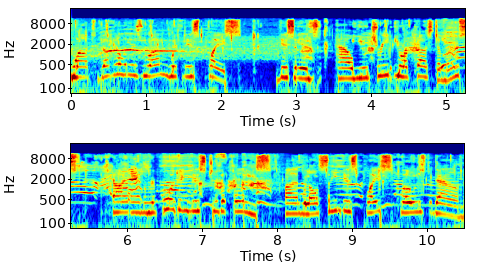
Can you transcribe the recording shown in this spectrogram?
What the hell is wrong with this place? This is how you treat your customers. I am reporting this to the police. I will see this place closed down.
